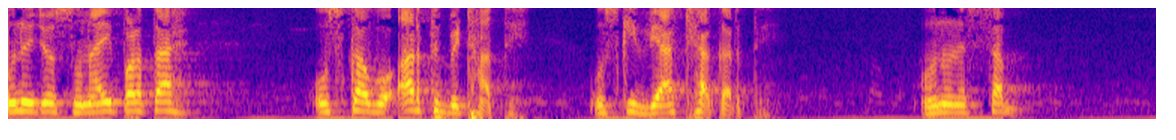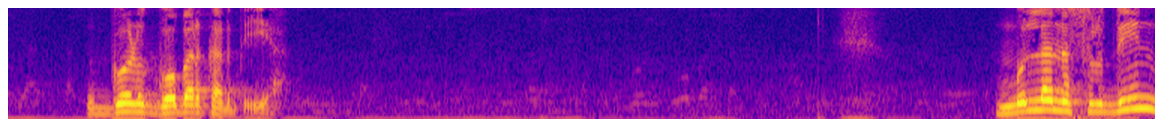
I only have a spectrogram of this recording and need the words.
उन्हें जो सुनाई पड़ता है, उसका वो अर्थ बिठाते, उसकी व्याख्या करते। उन्होंने सब गुड़ गोबर कर दिया। मुल्ला नसरुद्दीन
